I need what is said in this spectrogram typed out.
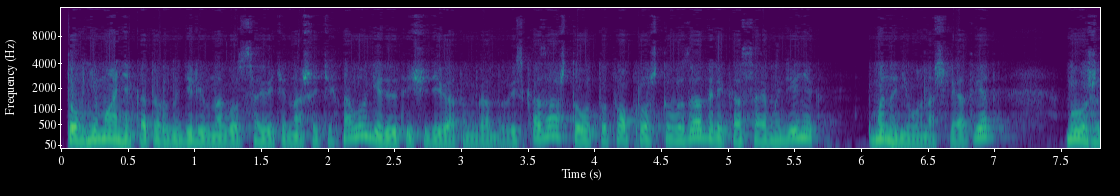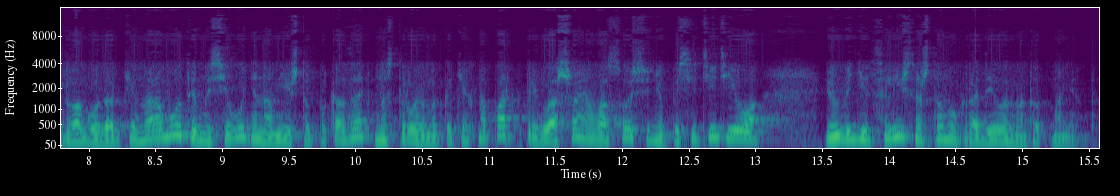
то внимание, которое наделил на Госсовете нашей технологии в 2009 году, и сказал, что вот тот вопрос, что вы задали касаемо денег, мы на него нашли ответ – мы уже два года активно работаем, и сегодня нам есть что показать. Мы строим экотехнопарк, приглашаем вас осенью посетить его и убедиться лично, что мы проделаем на тот момент.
